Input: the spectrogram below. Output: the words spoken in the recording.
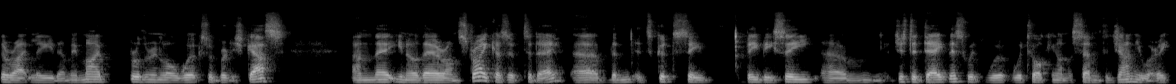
the right leader. I mean, my brother-in-law works for British Gas, and they you know they're on strike as of today. Uh, the, it's good to see BBC um, just to date this. We're, we're, talking on the seventh of January.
